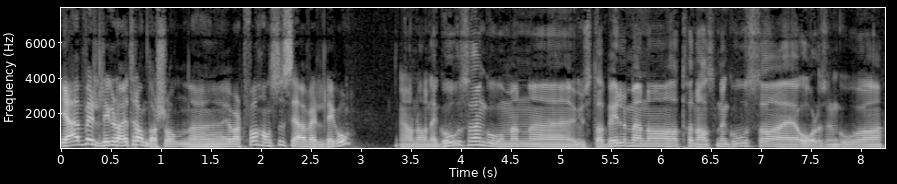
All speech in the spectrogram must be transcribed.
Jeg er veldig glad i Trandarsson, eh, i hvert fall. Han syns jeg er veldig god. Ja, Når han er god, så er han god, men uh, ustabil. Men når Trøndersen er god, så er Ålesund god. og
